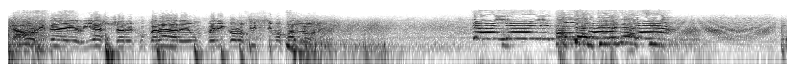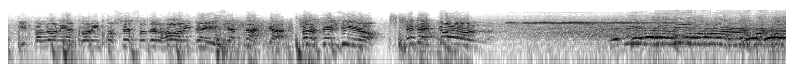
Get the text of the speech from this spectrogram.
La Holiday riesce a recuperare un pericolosissimo pallone. Attenti, ragazzi! Il pallone è ancora in possesso del Holiday che attacca. Parte il tiro ed è gol! L'arbitro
